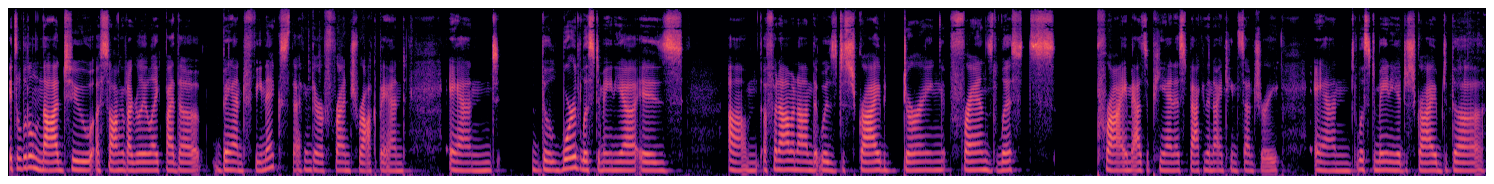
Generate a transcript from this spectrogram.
it's a little nod to a song that I really like by the band Phoenix. I think they're a French rock band, and the word Lisztomania is um, a phenomenon that was described during Franz Liszt's prime as a pianist back in the 19th century. And Lisztomania described the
